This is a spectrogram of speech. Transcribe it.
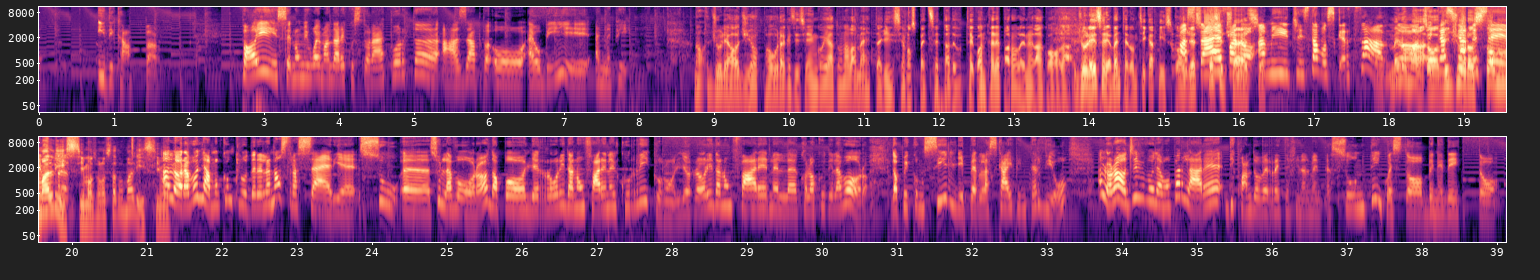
IDK. Poi, se non mi vuoi mandare questo report, ASAP o EOB, NP. No, Giulia, oggi ho paura che si sia ingoiata una lametta e gli siano spezzettate tutte quante le parole nella gola. Giulia, io seriamente non ti capisco. Ma oggi Stefano, è successo? amici, stavo scherzando. Meno male, oh, vi giuro, sto sempre. malissimo, sono stato malissimo. Allora, vogliamo concludere la nostra serie su, eh, sul lavoro dopo gli errori da non fare nel curriculum, gli errori da non fare nel colloquio di lavoro, dopo i consigli per la Skype interview. Allora, oggi vi vogliamo parlare di quando verrete finalmente assunti in questo benedetto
